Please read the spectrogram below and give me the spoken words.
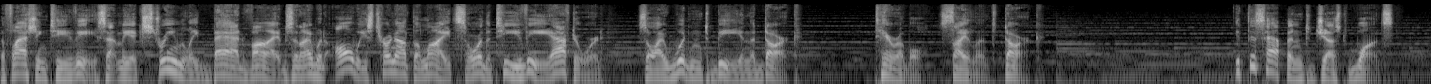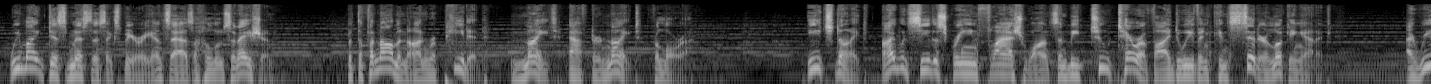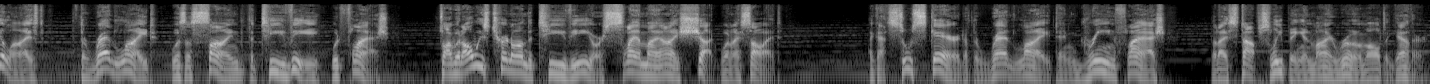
The flashing TV sent me extremely bad vibes and I would always turn out the lights or the TV afterward so I wouldn't be in the dark. Terrible, silent dark. If this happened just once, we might dismiss this experience as a hallucination, but the phenomenon repeated night after night for Laura. Each night, I would see the screen flash once and be too terrified to even consider looking at it. I realized that the red light was a sign that the TV would flash, so I would always turn on the TV or slam my eyes shut when I saw it. I got so scared of the red light and green flash that I stopped sleeping in my room altogether.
